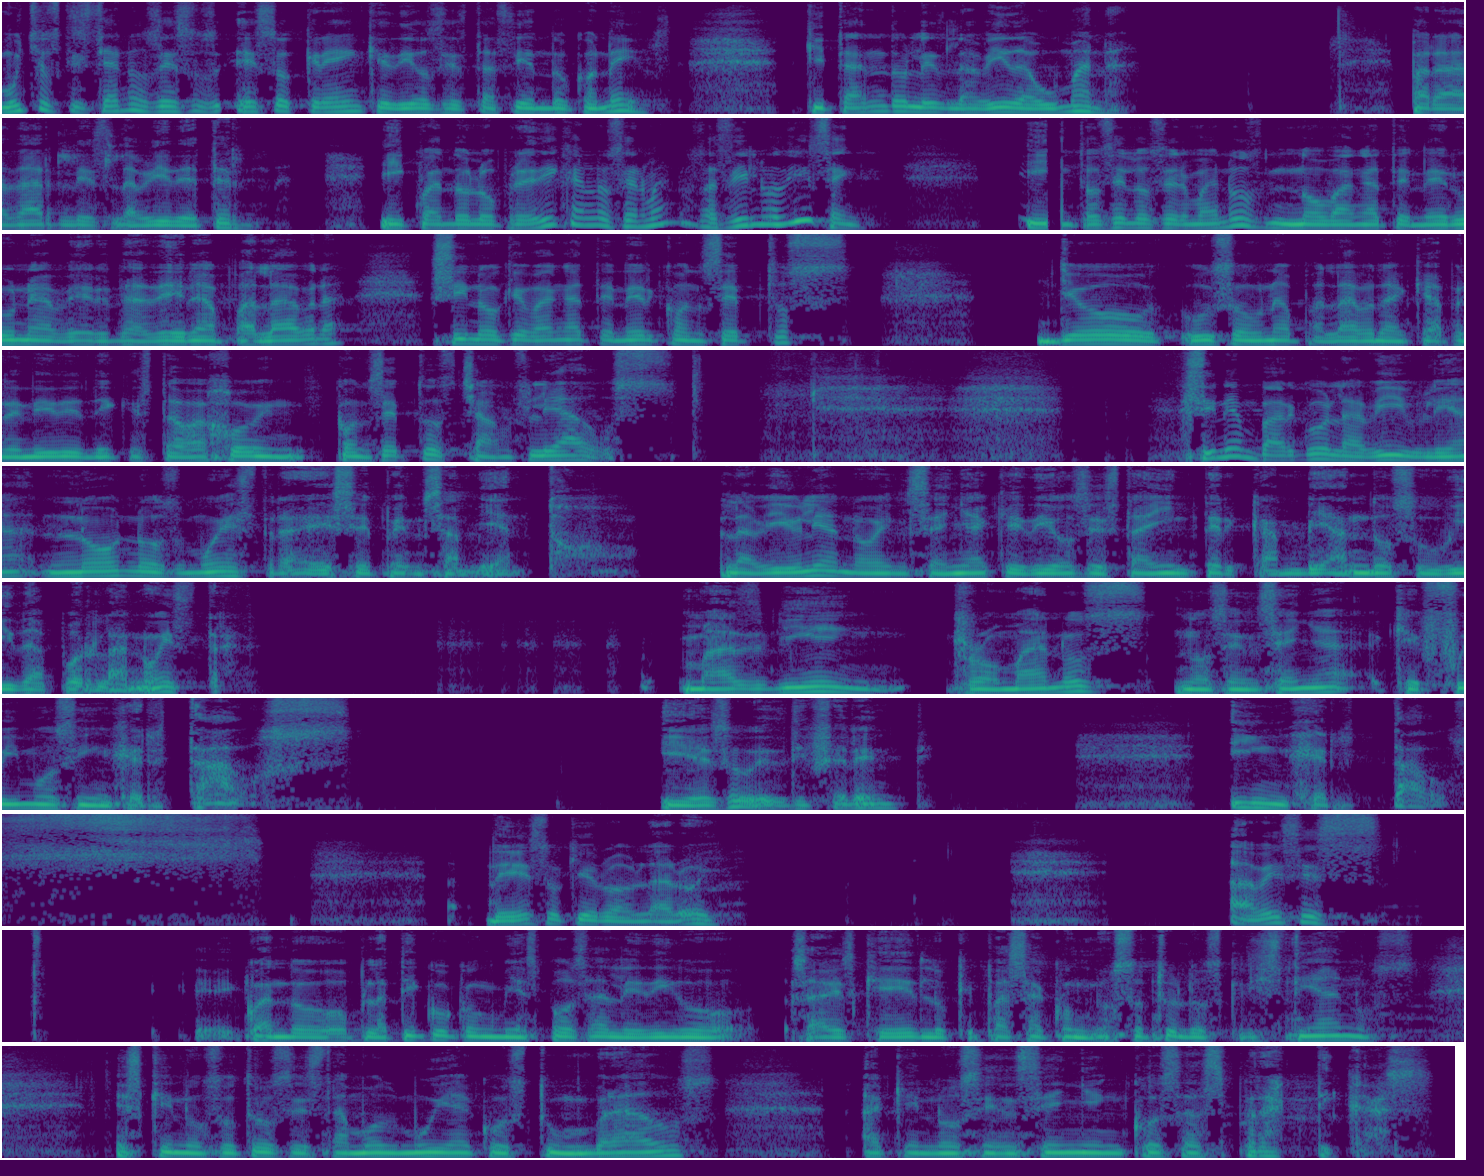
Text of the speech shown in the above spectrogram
muchos cristianos eso, eso creen que Dios está haciendo con ellos quitándoles la vida humana para darles la vida eterna. Y cuando lo predican los hermanos, así lo dicen. Y entonces los hermanos no van a tener una verdadera palabra, sino que van a tener conceptos. Yo uso una palabra que aprendí desde que estaba joven, conceptos chanfleados. Sin embargo, la Biblia no nos muestra ese pensamiento. La Biblia no enseña que Dios está intercambiando su vida por la nuestra. Más bien, Romanos nos enseña que fuimos injertados. Y eso es diferente. Injertados. De eso quiero hablar hoy. A veces, eh, cuando platico con mi esposa, le digo, ¿Sabes qué es lo que pasa con nosotros los cristianos? Es que nosotros estamos muy acostumbrados a que nos enseñen cosas prácticas.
